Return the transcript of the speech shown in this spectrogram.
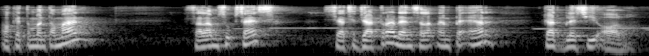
Oke teman-teman, salam sukses, sehat sejahtera dan salam MPR. God bless you all.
